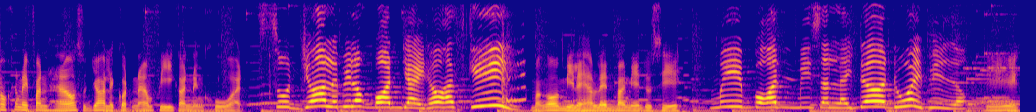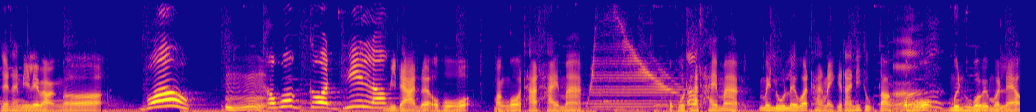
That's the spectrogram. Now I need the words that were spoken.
ว ข้างในฟันเฮาส์สุดยอดเลยกดน้ำฟรีก่อนหนึ่งขวด สุดยอดเลยพี่ล็อกบอลใหญ่เท่าฮัสกี้ มันก็มีอะไรให้เราเล่นบ้างเนี้ยดูสิมีบอลมีสไลเดอร์ด้วยพี่ล็อกนี่ขึ้นทางนี้เลยบังก็ว้าว อืมเขาว่ากดพี่ล็อกมีด่านด้วยโอ้โห มังโง่ท้าทายมาก โอ้โหท้าทายมาก ไม่รู้เลยว่าทางไหนคือทางที่ถูกต้อง โอ้โหมึนหัวไปหมดแล้ว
